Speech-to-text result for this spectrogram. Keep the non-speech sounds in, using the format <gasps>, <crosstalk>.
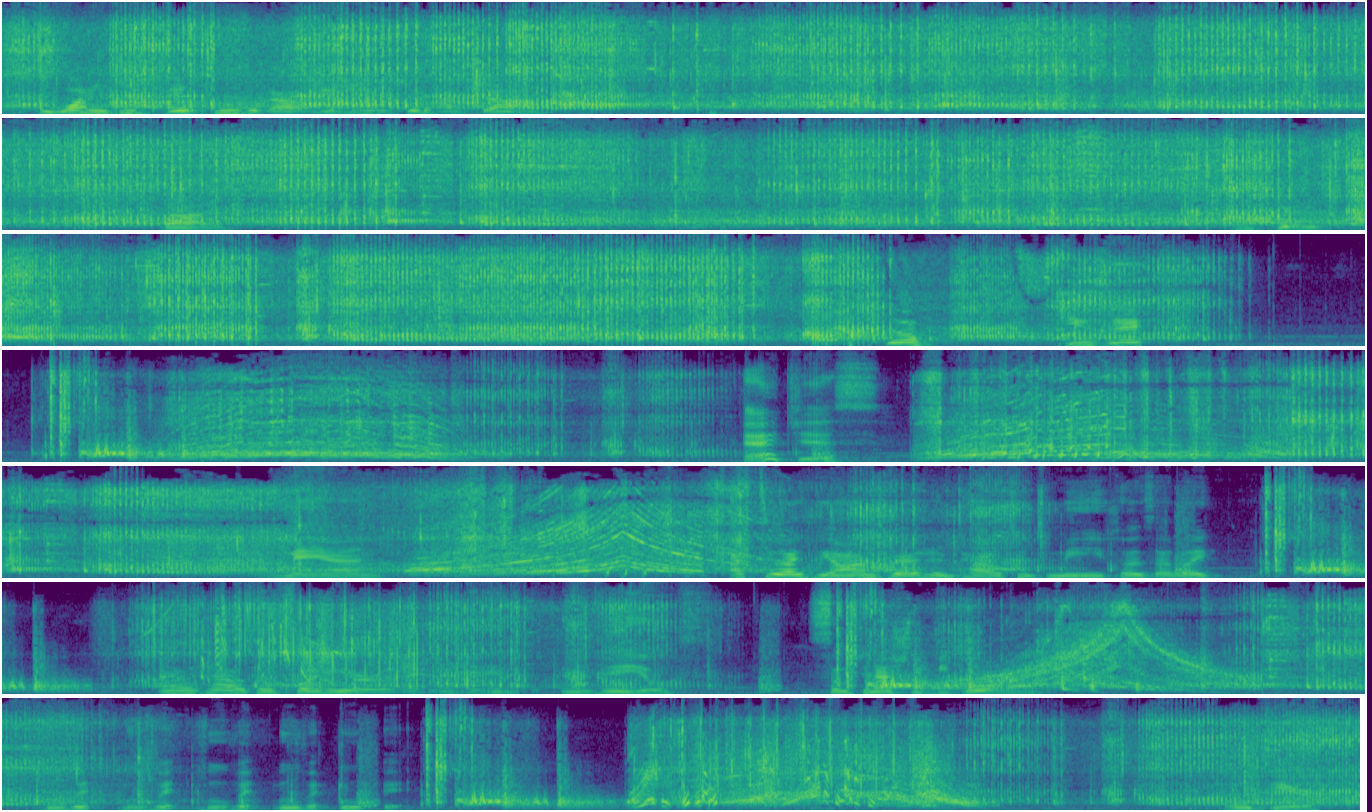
If you want to keep this music out, you, you should have done. Bye. Okay. So, music. Edges. Feel like Beyond's better than Paladin to me because I like I don't know how it's so funnier uh, in, in, in the videos. Something actually be boring. Move it, move it, move it, move it, move it. Oh dear.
